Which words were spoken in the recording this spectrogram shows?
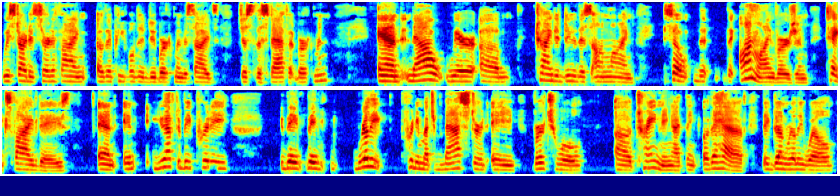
we started certifying other people to do Birkman besides just the staff at Birkman And now we're um, trying to do this online. So the, the online version takes five days, and in, you have to be pretty. They they really pretty much mastered a virtual uh, training. I think. Oh, they have. They've done really well.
